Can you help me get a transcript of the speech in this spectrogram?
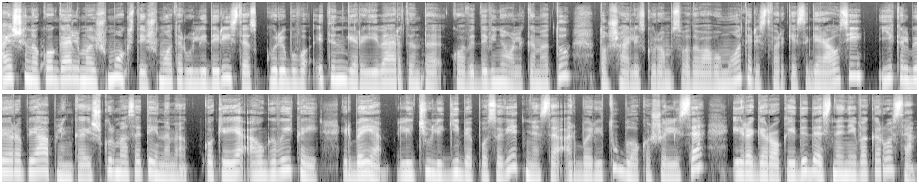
aiškino, ko galima išmokti iš moterų lyderystės, kuri buvo itin gerai įvertinta COVID-19 metu, to šalis, kurioms vadovavo moteris, tvarkėsi geriausiai. Ji kalbėjo ir apie aplinką, iš kur mes ateiname, kokioje auga vaikai. Ir beje, lyčių lygybė posovietinėse arba rytų bloko šalyse yra gerokai didesnė nei vakaruose,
